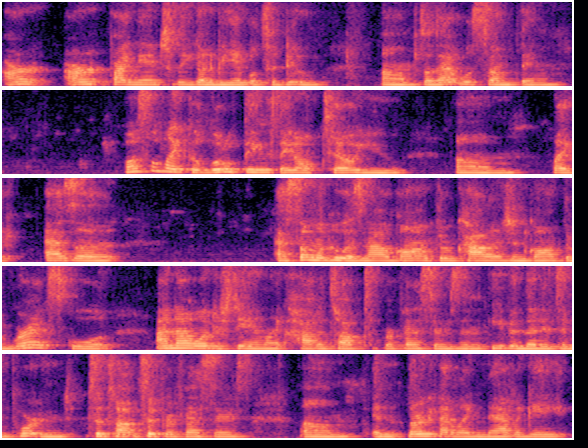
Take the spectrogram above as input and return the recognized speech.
aren't aren't financially going to be able to do. Um, so that was something. Also, like the little things they don't tell you, um, like as a as someone who has now gone through college and gone through grad school, I now understand like how to talk to professors and even that it's important to talk to professors um, and learning how to like navigate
